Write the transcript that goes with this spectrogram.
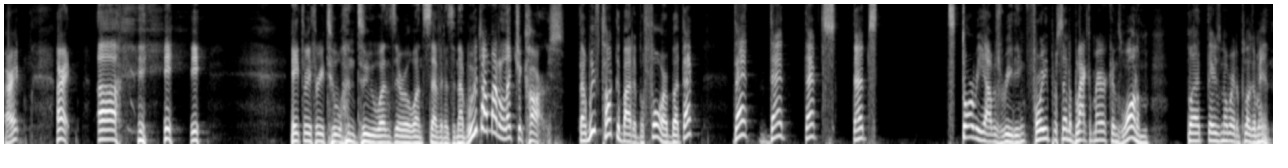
All right. All right. Uh, 833-212-1017 is the number. We were talking about electric cars. Now we've talked about it before, but that that that that's that's story I was reading. Forty percent of Black Americans want them, but there's nowhere to plug them in.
